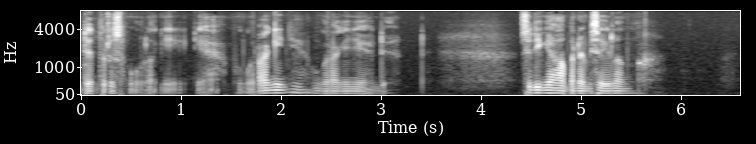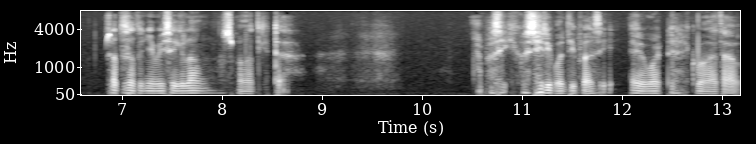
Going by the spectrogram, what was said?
dan terus mengulanginya menguranginya menguranginya dan sedih gak akan pernah bisa hilang satu-satunya bisa hilang semangat kita. Apa sih? Kok jadi motivasi eh word deh gue gak tahu.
